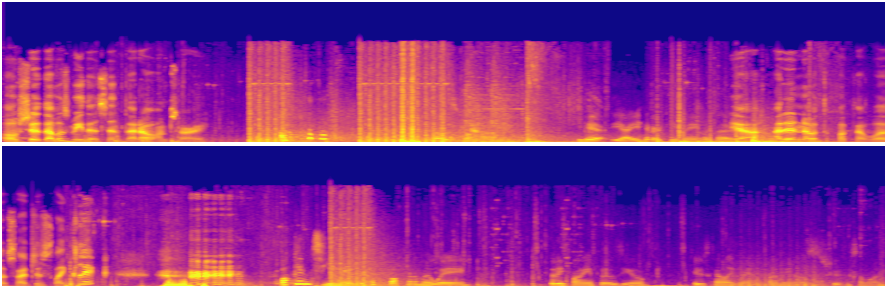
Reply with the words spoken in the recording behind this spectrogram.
Oh shit, that was me that sent that out. I'm sorry. That was from, uh, you hit, yeah, you hit our teammate with it. Yeah, I didn't know what the fuck that was. So I just like click. Fucking teammate, get the fuck out of my way. It'd be funny if it was you. You just kinda like ran in front of me and I was shooting someone.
